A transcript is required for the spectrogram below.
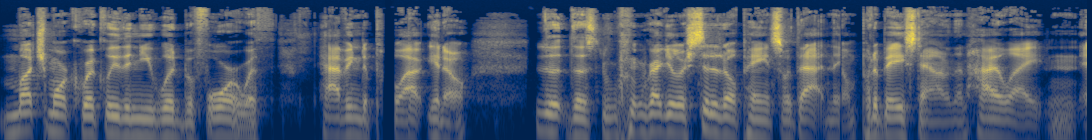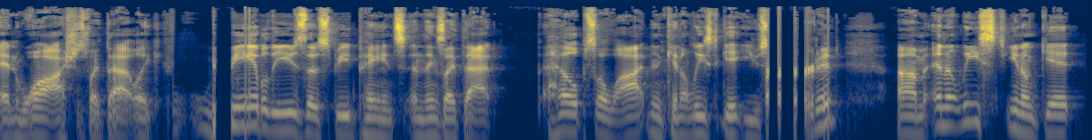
much more quickly than you would before with having to pull out, you know, the the regular Citadel paints with that and you know, put a base down and then highlight and, and wash just like that. Like being able to use those speed paints and things like that helps a lot and can at least get you started. Um, and at least, you know, get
